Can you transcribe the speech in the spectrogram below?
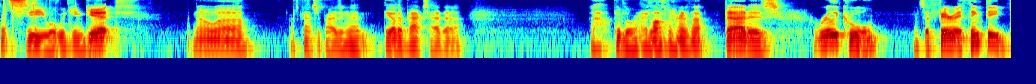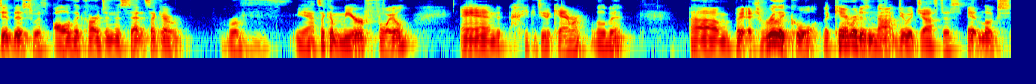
Let's see what we can get. No, uh, that's kind of surprising that the other packs had, uh, oh, good lord, I lost my train of thought. That is really cool. It's a fair, I think they did this with all of the cards in this set. It's like a, yeah, it's like a mirror foil. And you can see the camera a little bit. Um, but it's really cool. The camera does not do it justice. It looks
